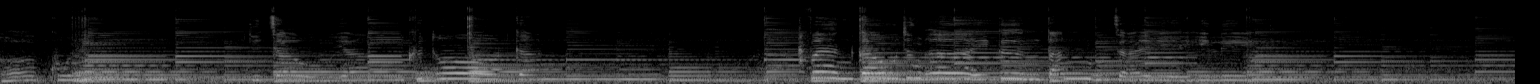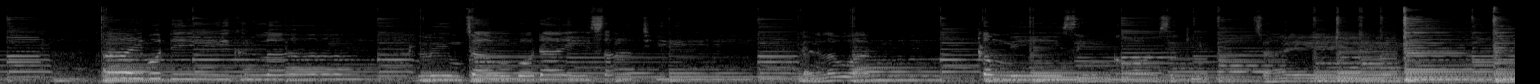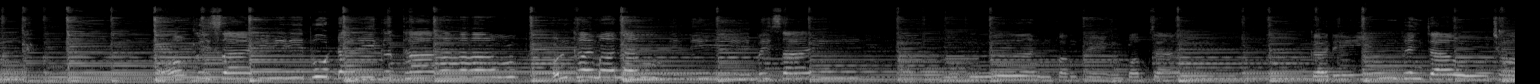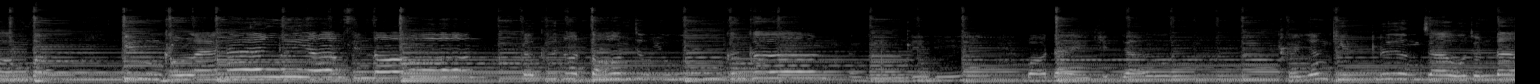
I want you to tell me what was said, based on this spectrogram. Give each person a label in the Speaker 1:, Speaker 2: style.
Speaker 1: ขอบคุณ ที่เจ้ายังคือโทษกัน แฟนเก่าจังเอ่ยตื่นตันใจอีลีเอ้ยบ่ดีขึ้นเลย ลืมเจ้าบ่ได้สักที แต่ละวันต้องมีสิ่งคอยสะกิดใจ คนเคยมานำดีๆไปใส่อยู่เฮือนฟังเพลงปลอบใจ ก็ได้ยินเพลงเจ้าชอบฟัง กินข้าวแลงหรือยามสินอน ก็คือทอดตอนเจ้าอยู่ข้างๆตั้งอยู่ดีๆบ่ได้คิดยังก็ยังคิดเรื่องเจ้าจนได้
